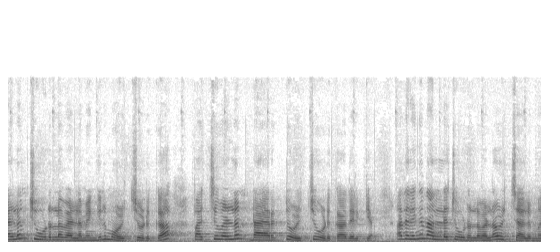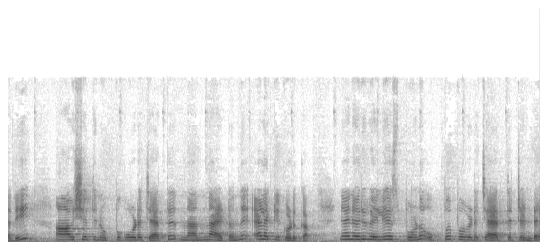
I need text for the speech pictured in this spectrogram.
ഇളം ചൂടുള്ള വെള്ളമെങ്കിലും ഒഴിച്ചു കൊടുക്കുക. പച്ചവെള്ളം ഡയറക്റ്റ് ഒഴിച്ചു കൊടുക്കാതിരിക്കുക. അതല്ലെങ്കിൽ നല്ല ചൂടുള്ള വെള്ളം ഒഴിച്ചാലും മതി. ആവശ്യത്തിന് ഉപ്പ് കൂടെ ചേർത്ത് നന്നായിട്ടൊന്ന് ഇളക്കി കൊടുക്കാം. ഞാൻ ഒരു വലിയ സ്പൂൺ ഉപ്പ് ഇപ്പോൾ ഇവിടെ ചേർത്തിട്ടുണ്ട്.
